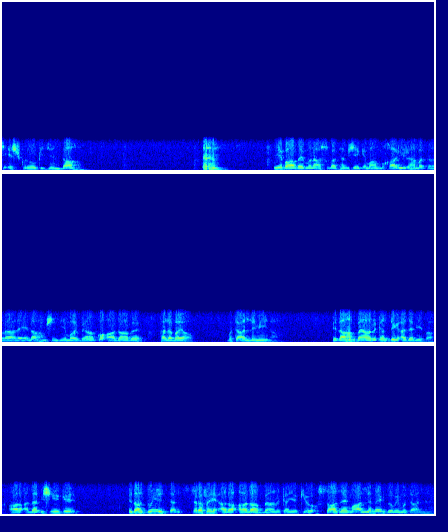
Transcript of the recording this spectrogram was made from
چی اشکنو کی جندہ ہیں یہ باب مناسبت ہمشہ کہ امام بخاری رحمت اللہ علیہ الہ ہمشہ دیمائی بیان کو آداب طلبیہ متعلمین۔ ادا ہم بیان کن دیکھ ادبی باق ادب اسی کہ ادا دوئی طرف ادا آداب بیان کن یہ کہ استاذ معلم ہے دومی متعلم ہے۔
